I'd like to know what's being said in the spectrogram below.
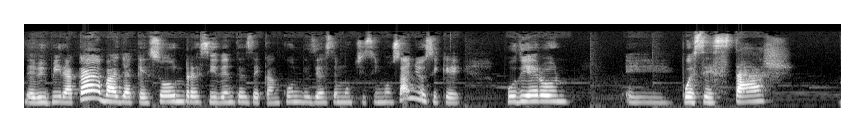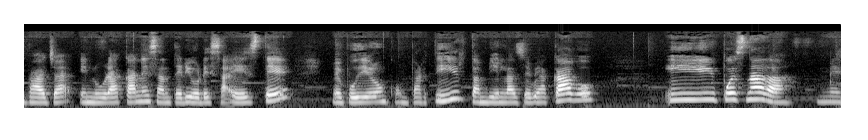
de vivir acá, vaya que son residentes de Cancún desde hace muchísimos años y que pudieron eh, pues estar, vaya, en huracanes anteriores a este, me pudieron compartir, también las llevé a cabo y pues nada, me,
